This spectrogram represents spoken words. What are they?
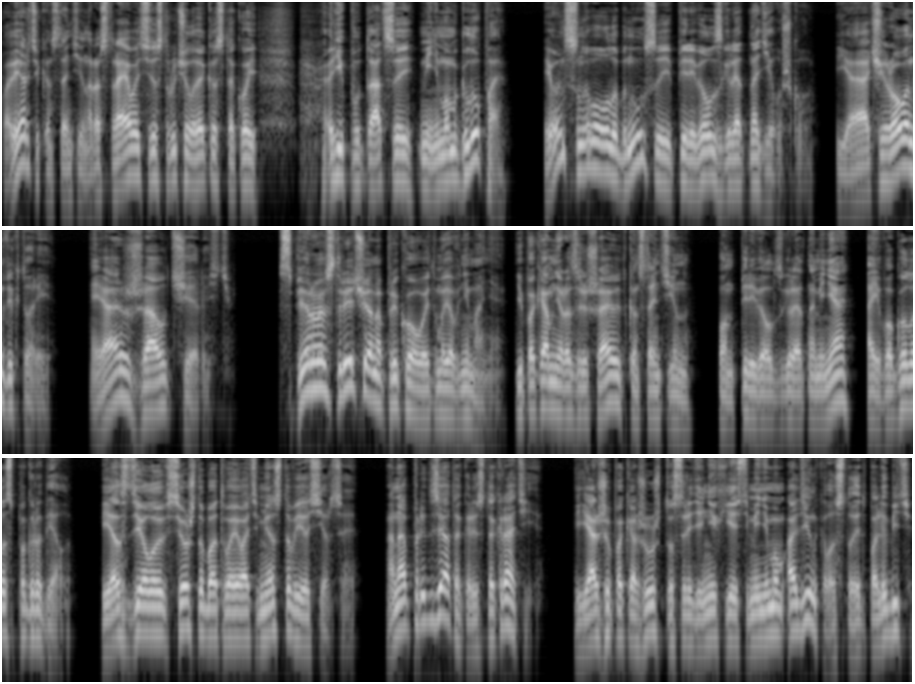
Поверьте, Константин, расстраивать сестру человека с такой репутацией минимум глупо». И он снова улыбнулся и перевел взгляд на девушку. «Я очарован Викторией». Я сжал челюсть. С первой встречи она приковывает мое внимание. И пока мне разрешают, Константин, он перевел взгляд на меня, а его голос погрубел. Я сделаю все, чтобы отвоевать место в ее сердце. Она предвзята к аристократии. Я же покажу, что среди них есть минимум один, кого стоит полюбить.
